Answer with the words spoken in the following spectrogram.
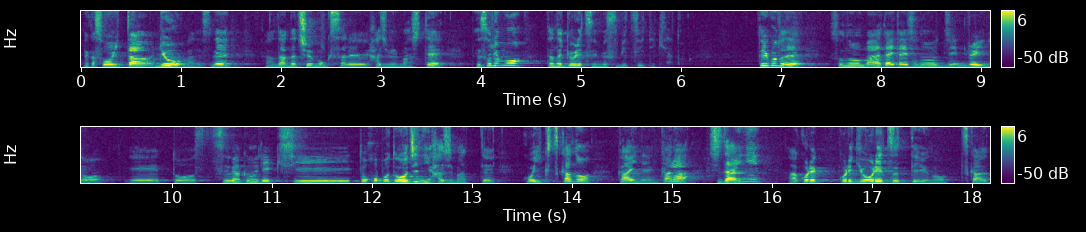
なんかそういった量がですねだんだん注目され始めましてでそれもだんだん行列に結びついてきたと。ということでそのまあ大体その人類のえーと数学の歴史とほぼ同時に始まってこういくつかの概念から次第にあこれこれ行列っていうのを使っ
